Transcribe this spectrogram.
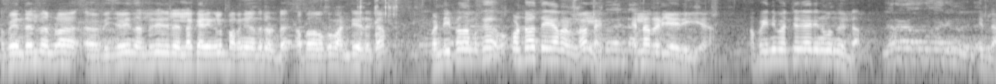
അപ്പോൾ എന്തായാലും നമ്മുടെ വിജയ് നല്ല രീതിയിൽ എല്ലാ കാര്യങ്ങളും പറഞ്ഞു തന്നിട്ടുണ്ട്. അപ്പോൾ നമുക്ക് വണ്ടി എടുക്കാം. വണ്ടി ഇപ്പോൾ നമുക്ക് കൊണ്ടുപോകാൻ തയ്യാറാണല്ലോ അല്ലേ? എല്ലാം റെഡി ആയിരിക്കുക. അപ്പോൾ ഇനി മറ്റു കാര്യങ്ങളൊന്നും ഇല്ല. ഇല്ല.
